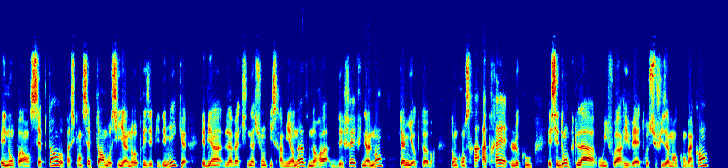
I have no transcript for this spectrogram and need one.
et non pas en septembre, parce qu'en septembre, s'il y a une reprise épidémique, eh bien, la vaccination qui sera mise en œuvre n'aura d'effet finalement qu'à mi-octobre. Donc on sera après le coup. Et c'est donc là où il faut arriver à être suffisamment convaincant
